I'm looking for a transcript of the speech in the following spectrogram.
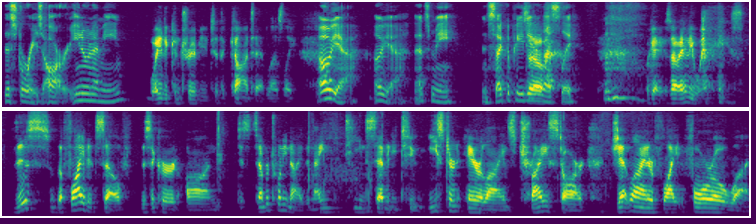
the stories are. You know what I mean? Way to contribute to the content, Leslie. Oh yeah, oh yeah, that's me, Encyclopedia so, Leslie. okay, so anyways, this the flight itself. This occurred on December 29th, 1972. Eastern Airlines TriStar jetliner flight 401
